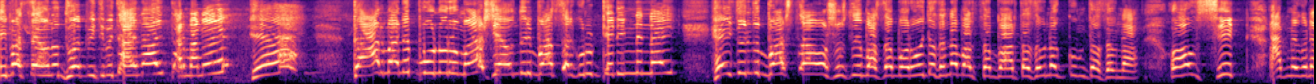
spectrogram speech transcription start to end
এই বাচ্চা এখনও ধোয়া পৃথিবীতে হয় নাই? তার মানে? হ্যাঁ? তার মানে পনেরো মাস এখন ধরে বাচ্চার কোনো ট্রেনিং নাই সেই জন্য তো বাচ্চা অসুস্থ বাচ্চা বড় হইতেছে না বাচ্চা বাড়তেছেও না কমতেছেও না। ও সিট আপনি কোনো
